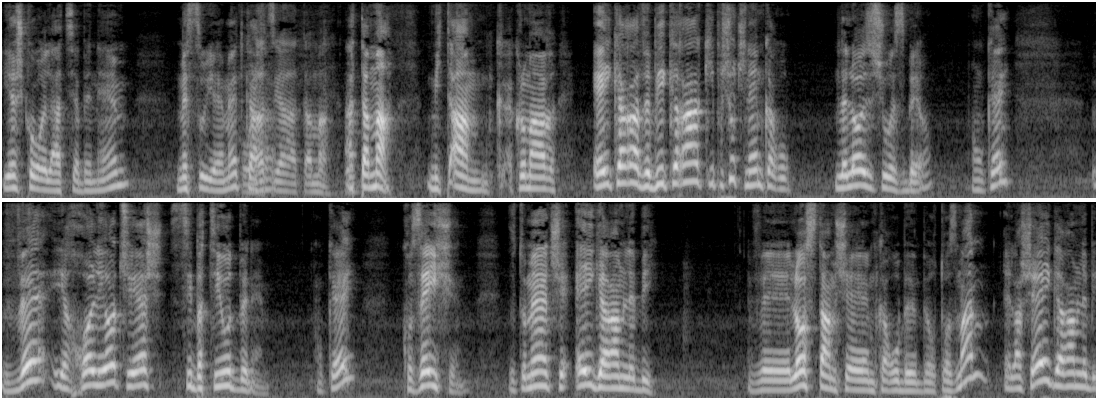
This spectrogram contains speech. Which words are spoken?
יש קורלציה ביניהם, מסוימת. קורלציה, התאמה. התאמה, מתאם. כלומר, A קרה ו-B קרה כי פשוט שניהם קרו, ללא איזשהו הסבר, אוקיי? ויכול להיות שיש סיבתיות ביניהם, אוקיי? causation. זאת אומרת ש-A גרם ל-B. ולא סתם שהם קרו באותו זמן, אלא ש-A גרם ל-B.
